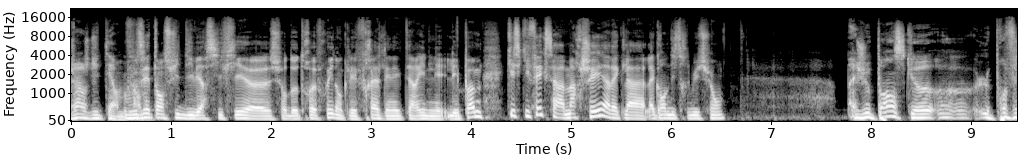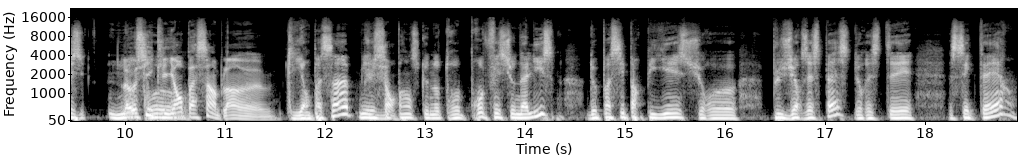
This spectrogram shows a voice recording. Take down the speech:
large du terme. Vous êtes ensuite diversifié euh, sur d'autres fruits, donc les fraises, les nectarines, les, les pommes. Qu'est-ce qui fait que ça a marché avec la, la grande distribution? Je pense que euh, le professionnel... Là aussi, client pas simple. Hein. euh, client pas simple, mais Puissant. je pense que notre professionnalisme de pas s'éparpiller sur euh, plusieurs espèces, de rester sectaire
